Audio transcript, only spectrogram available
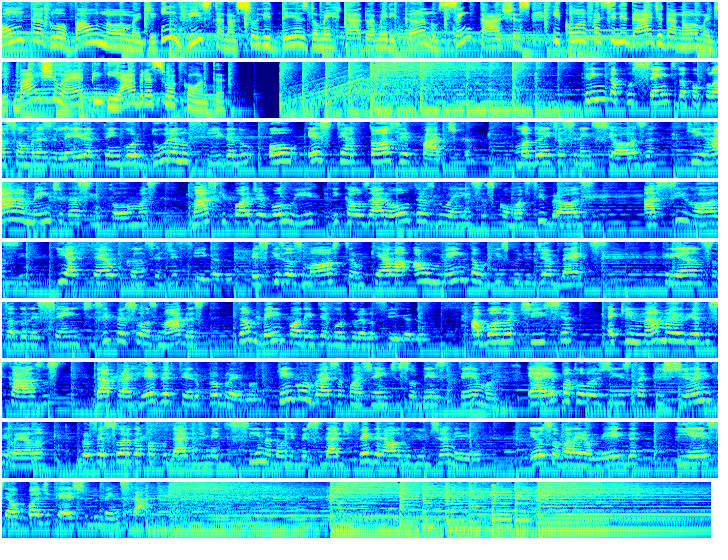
Conta Global Nômade. Invista na solidez do mercado americano sem taxas e com a facilidade da Nômade. Baixe o app e abra sua conta. 30% da população brasileira tem gordura no fígado ou esteatose hepática, uma doença silenciosa que raramente dá sintomas, mas que pode evoluir e causar outras doenças como a fibrose, a cirrose e até o câncer de fígado. Pesquisas mostram que ela aumenta o risco de diabetes. Crianças, adolescentes e pessoas magras também podem ter gordura no fígado. A boa notícia é que na maioria dos casos dá para reverter o problema. Quem conversa com a gente sobre esse tema é a hepatologista Cristiane Vilela, professora da Faculdade de Medicina da Universidade Federal do Rio de Janeiro. Eu sou Valéria Almeida e esse é o podcast do Bem-Estar.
